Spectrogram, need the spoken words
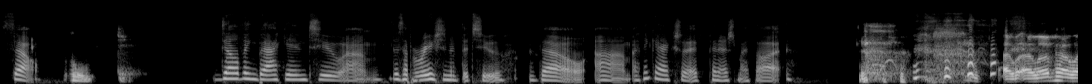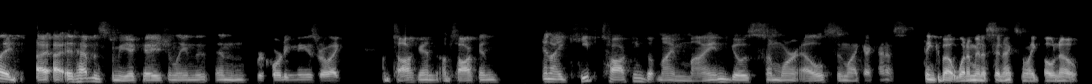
So Oh, delving back into um, the separation of the two, though, um, I think actually I finished my thought. I, I love how like I, I, it happens to me occasionally in the, in recording these where like I'm talking, I'm talking, and I keep talking, but my mind goes somewhere else, and like I kind of think about what I'm going to say next. I'm like, oh no!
